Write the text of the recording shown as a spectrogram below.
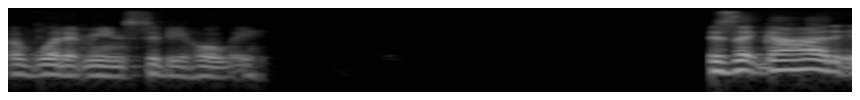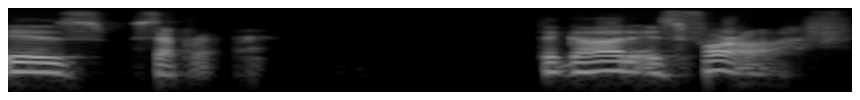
of what it means to be holy is that God is separate, that God is far off,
